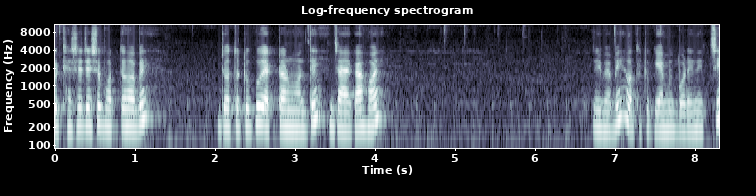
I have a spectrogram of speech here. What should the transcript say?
একটু ঠেসে ঠেসে ভরতে হবে, যতটুকু একটার মধ্যে জায়গা হয়। এইভাবে অতটুকুই আমি বড়ে নিচ্ছি।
